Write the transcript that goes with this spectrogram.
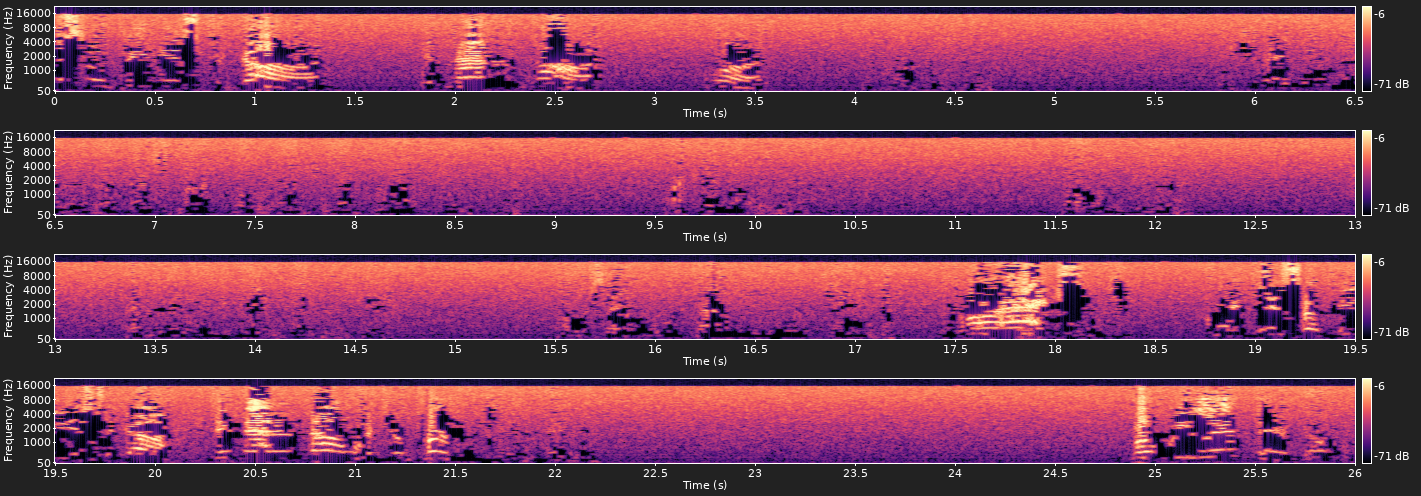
disobedience to God, it matters not what our actions are disobedience to God. That is not what your purpose is. But we live there, don't we?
